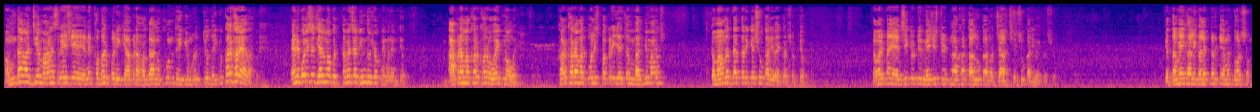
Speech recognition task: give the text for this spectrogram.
અમદાવાદ જે માણસ રહે છે, એને ખબર પડી કે આપણા હગાનું ખૂન થઈ ગયું, મૃત્યુ થઈ ગયું, ખરખરે આવ્યા એને પોલીસે જેલમાં પૂછ- તમે સાહેબ હિન્દુ છો કે નહીં, મને એમ કહો. આપણામાં ખરખરો હોય કે ન હોય? ખરખરામાં પોલીસ પકડી જાય, તમે વાજબી માનો તો મામલતદાર તરીકે શું કાર્યવાહી કરશો? કયો તમારી પાસે એક્ઝિક્યુટિવ મેજિસ્ટ્રેટનો આખા તાલુકાનો ચાર્જ છે, શું કાર્યવાહી કરશો? કે તમે ખાલી કલેક્ટર કે એમ જ દોડશો?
